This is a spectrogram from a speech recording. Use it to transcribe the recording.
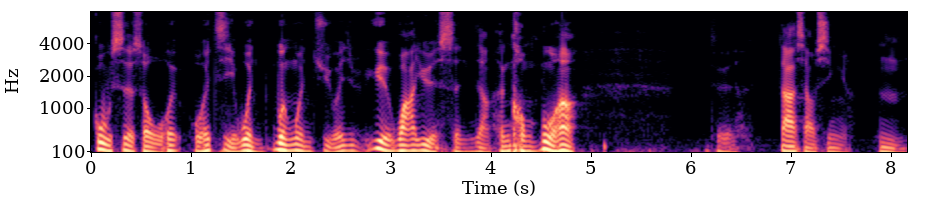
故事的时候，我会我会自己问问问句，我会越挖越深，这样很恐怖哈。这个大家小心啊，嗯。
